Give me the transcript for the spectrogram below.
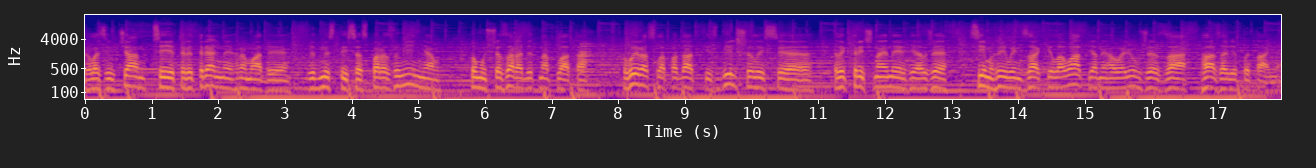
лазівчан, всієї територіальної громади віднестися з порозумінням, тому що заробітна плата виросла, податки збільшились, електрична енергія вже 7 гривень за кіловат. Я не говорю вже за газові питання.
